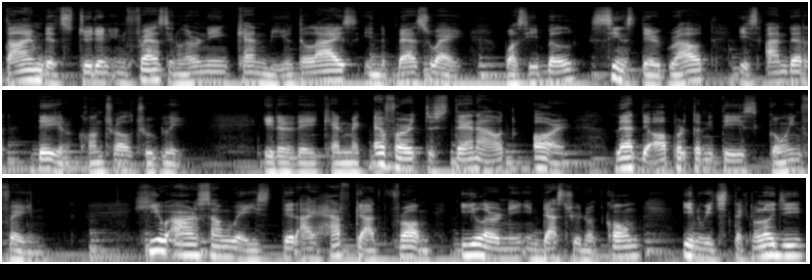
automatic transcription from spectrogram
time that students invest in learning can be utilized in the best way possible since their growth is under their control truly. Either they can make effort to stand out or let the opportunities go in vain. Here are some ways that I have got from elearningindustry.com in which technology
